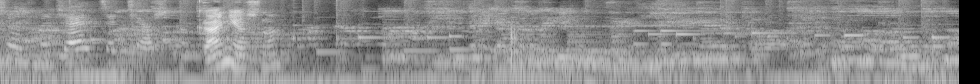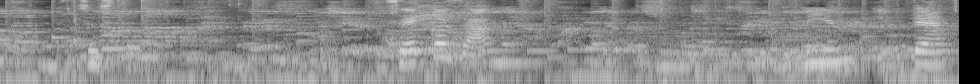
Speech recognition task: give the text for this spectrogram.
що означає ця чашка. Звісно. Цю сторону. Це козак. Він йде в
